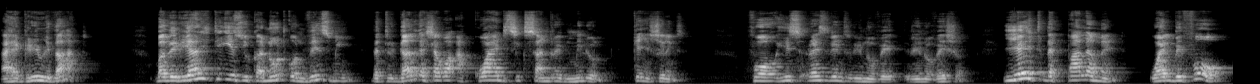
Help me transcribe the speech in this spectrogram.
I agree with that. But the reality is you cannot convince me that Rigathi Gachagua acquired 600 million Kenya shillings for his resident renova- renovation. Yet the parliament, while before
